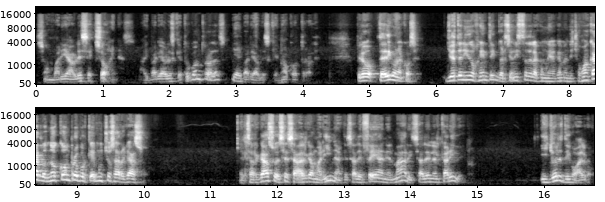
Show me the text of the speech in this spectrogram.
son variables exógenas. Hay variables que tú controlas y hay variables que no controlas. Pero te digo una cosa, yo he tenido gente inversionista de la comunidad que me han dicho, Juan Carlos, no compro porque hay mucho sargazo. El sargazo es esa alga marina que sale fea en el mar y sale en el Caribe. Y yo les digo algo,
